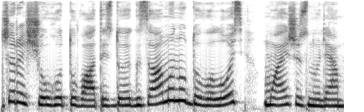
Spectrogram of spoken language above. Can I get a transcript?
через що готуватись до екзамену довелось майже з нуля.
